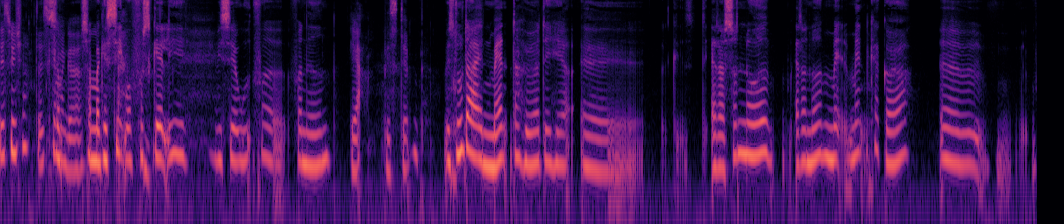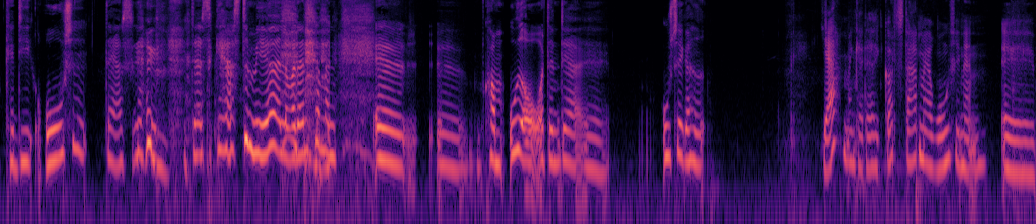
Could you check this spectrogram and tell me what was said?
det synes jeg. Det skal så, man gøre. Så man kan se, hvor forskellige vi ser ud for, for neden. Ja, bestemt. Hvis nu der er en mand, der hører det her, øh, er der så noget, er der noget mænd kan gøre? Øh, kan de rose deres, deres kæreste mere, eller hvordan kan man øh, øh, komme ud over den der øh, usikkerhed? Ja, man kan da godt starte med at rose hinanden øh,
